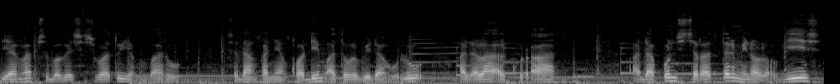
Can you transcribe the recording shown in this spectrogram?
dianggap sebagai sesuatu yang baru, sedangkan yang kodim atau lebih dahulu adalah Al-Quran. Adapun secara terminologis,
